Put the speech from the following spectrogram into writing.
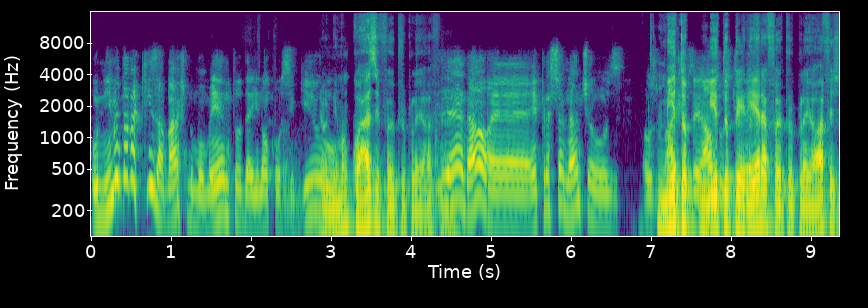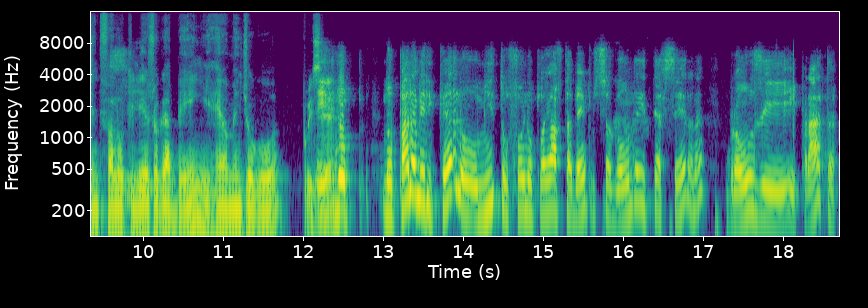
o Neiman tava 15 abaixo no momento, daí não conseguiu. O Neiman quase foi pro playoff. Né? É, não, é impressionante os, os Mito, Mito Pereira foi para o playoff, a gente falou Sim. que ele ia jogar bem e realmente jogou. Pois é. No, no Pan-Americano, o Mito foi no playoff também para segunda e terceira, né? Bronze e, e prata.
